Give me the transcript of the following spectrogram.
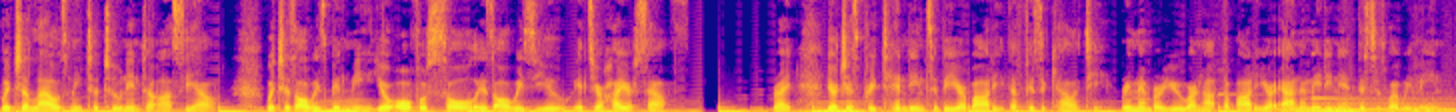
which allows me to tune into Asiel, which has always been me. Your over soul is always you, it's your higher self. Right? You're just pretending to be your body, the physicality. Remember, you are not the body, you're animating it. This is what we mean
